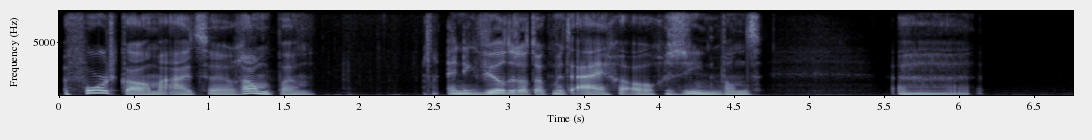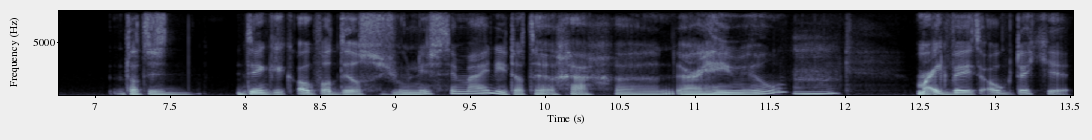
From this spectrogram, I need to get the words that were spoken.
voortkomen uit eh, rampen. En ik wilde dat ook met eigen ogen zien. Want eh, dat is denk ik ook wel deels de journalist in mij... die dat heel graag eh, daarheen wil. Mhm. Maar ik weet ook dat je...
